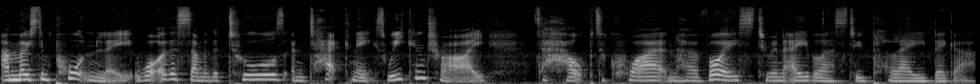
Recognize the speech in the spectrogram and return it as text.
And most importantly, what are the, some of the tools and techniques we can try to help to quieten her voice to enable us to play bigger?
